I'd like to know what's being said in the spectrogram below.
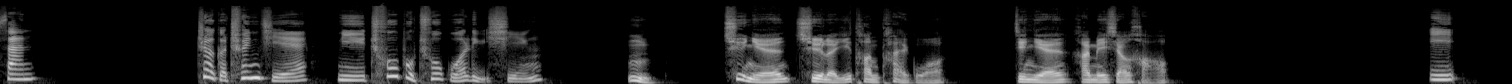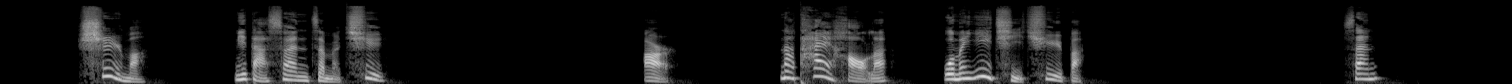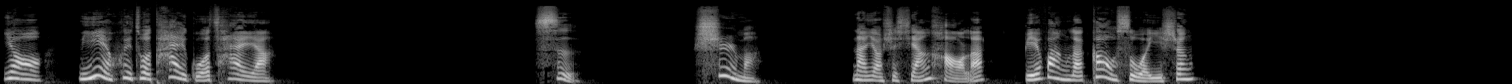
三，这个春节你出不出国旅行？嗯，去年去了一趟泰国，今年还没想好。一，是吗？你打算怎么去？二，那太好了，我们一起去吧。三。哟，你也会做泰国菜呀？四，是吗？那要是想好了，别忘了告诉我一声。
